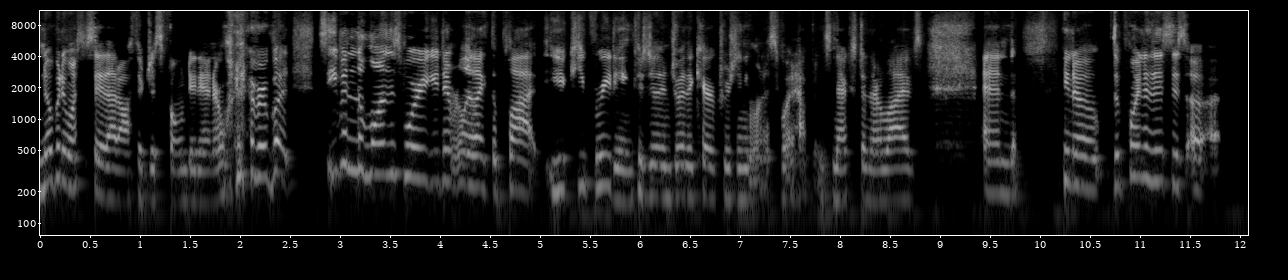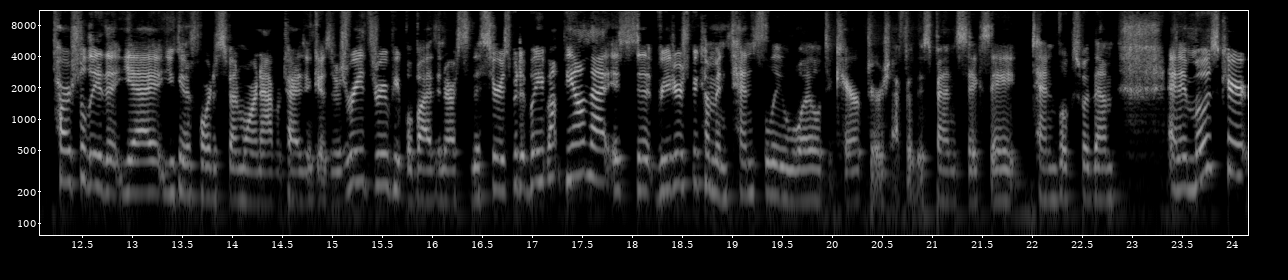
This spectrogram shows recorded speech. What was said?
nobody wants to say that author just phoned it in or whatever, but even the ones where you didn't really like the plot, you keep reading because you enjoy the characters and you want to see what happens next in their lives. And, you know, the point of this is, uh, partially that yeah you can afford to spend more on advertising because there's read through people buy the rest of the series but beyond that is that readers become intensely loyal to characters after they spend six eight ten books with them. And in most car-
